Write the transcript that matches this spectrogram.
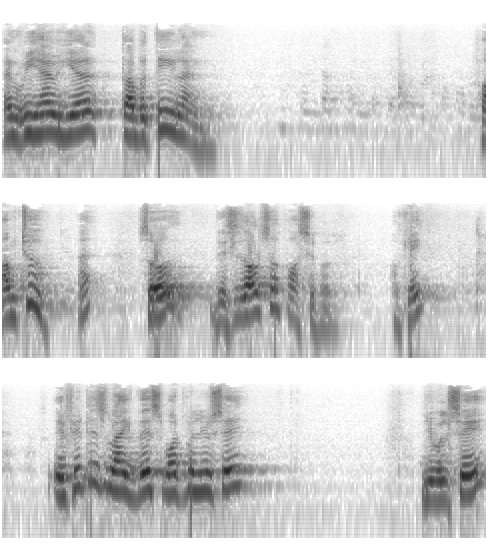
And we have here tabtilan. Form 2. Huh? So this is also possible. Okay? If it is like this, what will you say? You will say,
